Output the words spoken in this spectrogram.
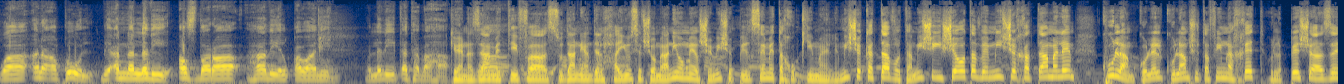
وأنا أقول بأن الذي أصدر هذه القوانين כן, אז זה המטיף הסודני עבד אל-חי יוסף שאומר, אני אומר שמי שפרסם את החוקים האלה, מי שכתב אותם, מי שאישר אותם ומי שחתם עליהם, כולם, כולל כולם, שותפים לחטא ולפשע הזה,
